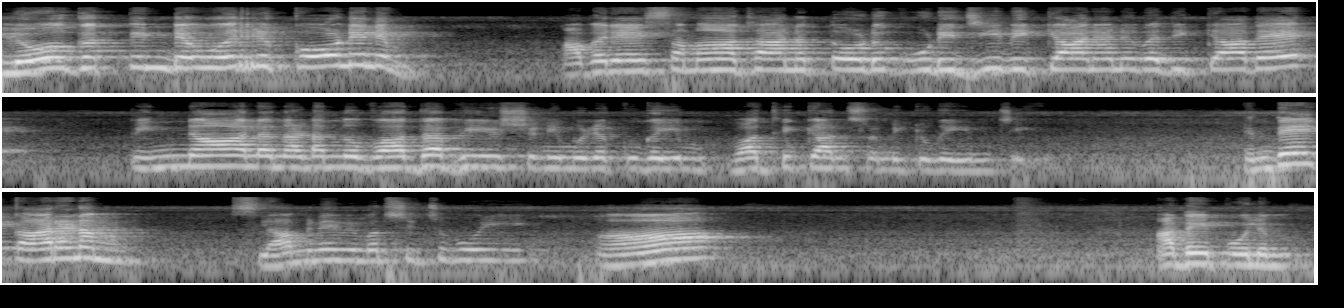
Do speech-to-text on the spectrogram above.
ലോകത്തിന്റെ ഒരു കോണിലും അവരെ സമാധാനത്തോടു കൂടി ജീവിക്കാൻ അനുവദിക്കാതെ പിന്നാലെ നടന്നു വധഭീഷണി മുഴക്കുകയും വധിക്കാൻ ശ്രമിക്കുകയും ചെയ്യും. എന്തേ കാരണം? ഇസ്ലാമിനെ വിമർശിച്ചു പോയി. ആ. അതേപോലും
